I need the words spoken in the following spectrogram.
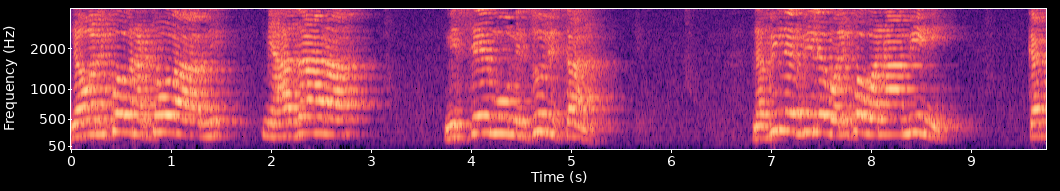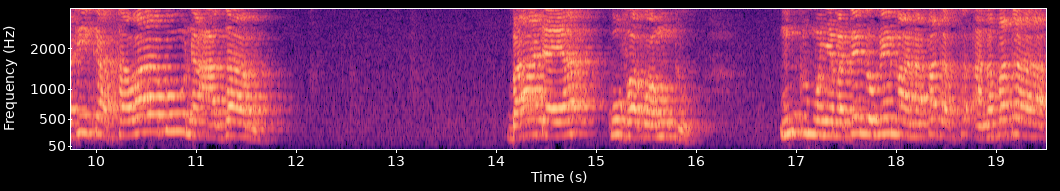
na walikuwa wanatoa mi, mihadhara misemo mizuri sana, na vile vile walikuwa wanaamini katika thawabu na adhabu baada ya kufa kwa mtu. Mtu mwenye matendo mema anapata anapata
